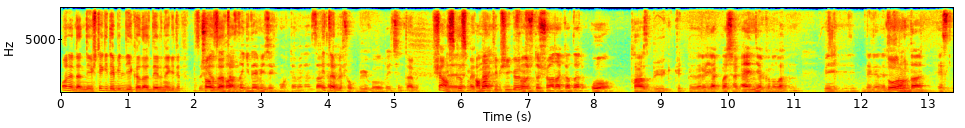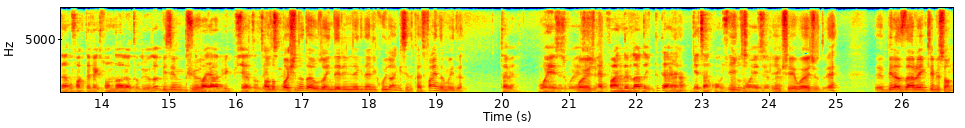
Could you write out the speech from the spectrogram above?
O nedenle işte gidebildiği kadar derine gidip Çok zaten fazla gidemeyecek muhtemelen zaten. E, tabii. Çok büyük olduğu için. tabii şans Ee, kısmet ama belki bir şey görür. Sonuçta şu ana kadar o tarz büyük kütlelere yaklaşan en yakın olan bir ne denir? Doğru. Sonda eskiden ufak tefek sondalar atılıyordu. Bizim Şimdi şu bayağı büyük bir şey atılacak alıp içine. başını da uzayın derinliğine giden ilk uydu hangisiydi? Pathfinder mıydı? Tabii. Voyager, Voyager. Voyager. Pathfinder'lar da gitti de hani geçen konuştuğumuz İlk, Voyager'lar. ilk şeye Voyager'dı. Eh, biraz daha renkli bir son.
